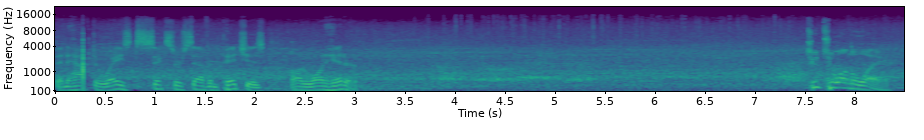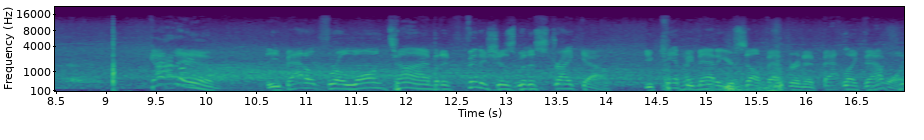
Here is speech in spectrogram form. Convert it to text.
than have to waste six or seven pitches on one hitter. 2-2 on the way. Got him! He battled for a long time, but it finishes with a strikeout. You can't be mad at yourself after an at-bat like that one.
